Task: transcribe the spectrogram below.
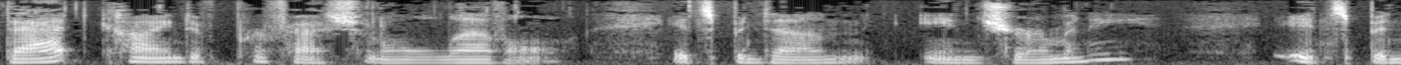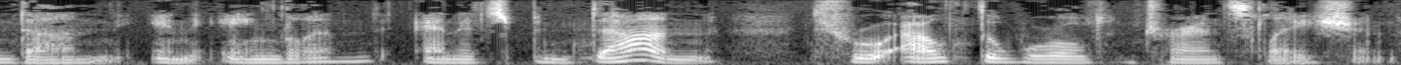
that kind of professional level. It's been done in Germany, It's been done in England and it's been done throughout the world in translation.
